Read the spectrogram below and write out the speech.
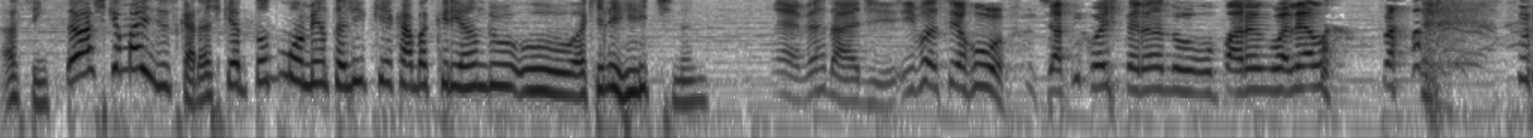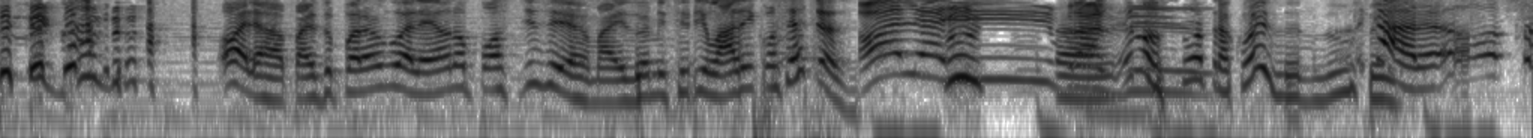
Assim. Então eu acho que é mais isso, cara. Acho que é todo momento ali que acaba criando o, aquele hit, né? É verdade. E você, Ru, já ficou esperando o Parangolé lançar o segundo? Olha, rapaz, o Parangolé eu não posso dizer, mas o MC Bin Laden com certeza. Olha aí, Brasil! Ele lançou outra coisa? Não sei. Cara, lançou,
